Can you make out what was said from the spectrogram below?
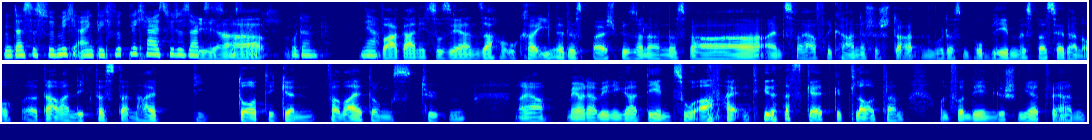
Und das ist für mich eigentlich wirklich heiß, wie du sagst, ja, oder? Ja. war gar nicht so sehr in Sachen Ukraine das Beispiel, sondern das war ein, zwei afrikanische Staaten, wo das ein Problem ist, was ja dann auch äh, daran liegt, dass dann halt die dortigen Verwaltungstypen, naja, mehr oder weniger denen zuarbeiten, die das Geld geklaut haben und von denen geschmiert werden.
